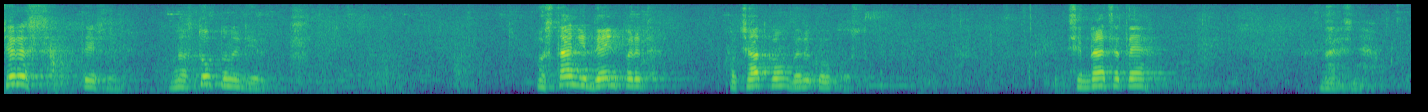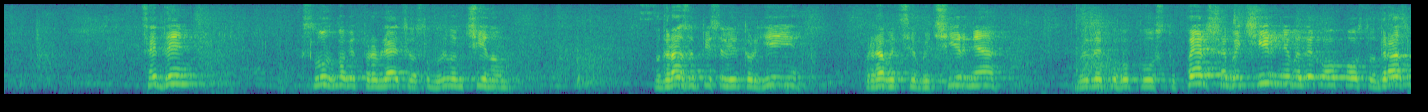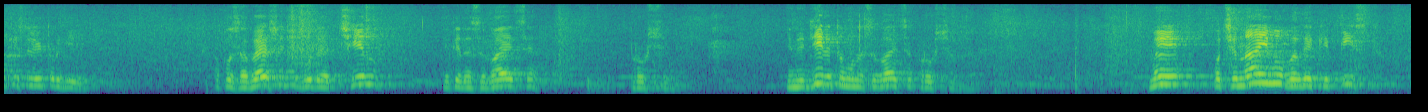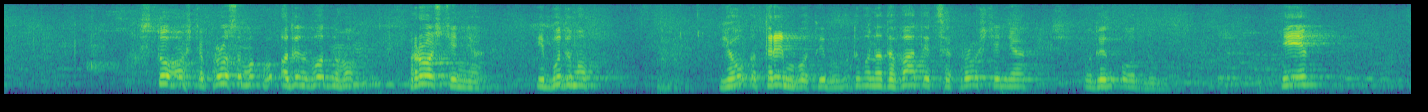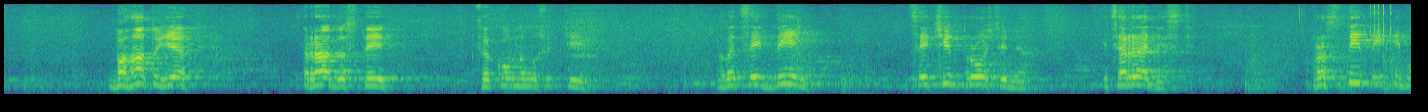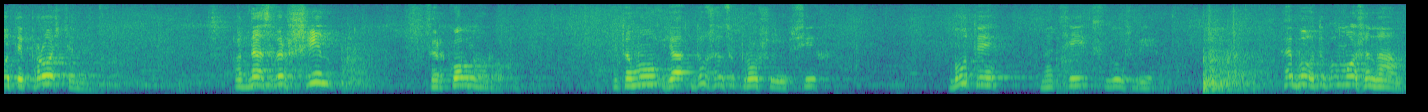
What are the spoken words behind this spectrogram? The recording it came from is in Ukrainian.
Через тиждень, наступну неділю, останній день перед початком Великого посту. 17 березня. Цей день служба відправляється особливим чином. Одразу після літургії правиться вечірня Великого посту. Перша вечірня Великого посту, одразу після літургії. А по завершенні буде чин, який називається прощення. І неділя тому називається прощення. Ми починаємо Великий піст з того, що просимо один в одного прощення і будемо його отримувати, будемо надавати це прощення один одному. І багато є радостей в церковному житті. Але цей день, цей чин прощення і ця радість простити і бути прощеним одна з вершин церковного року. І тому я дуже запрошую всіх бути на цій службі. Хай Бог допоможе нам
